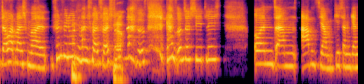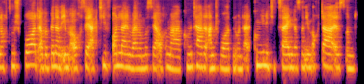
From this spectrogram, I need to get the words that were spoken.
dauert manchmal fünf Minuten, manchmal zwei Stunden. Ja. Das ist ganz unterschiedlich. Und ähm, abends ja, gehe ich dann gerne noch zum Sport, aber bin dann eben auch sehr aktiv online, weil man muss ja auch immer Kommentare antworten und äh, Community zeigen, dass man eben auch da ist und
